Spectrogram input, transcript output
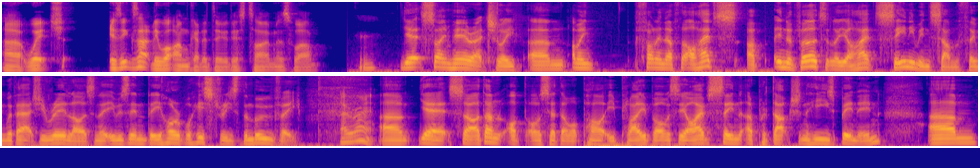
uh, which is exactly what I'm going to do this time as well. Yeah, same here actually. Um, I mean, fun enough that I have uh, inadvertently I had seen him in something without actually realising that he was in the Horrible Histories, the movie. Oh right. Um, yeah, so I don't obviously I don't know what part he played, but obviously I have seen a production he's been in. Um,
